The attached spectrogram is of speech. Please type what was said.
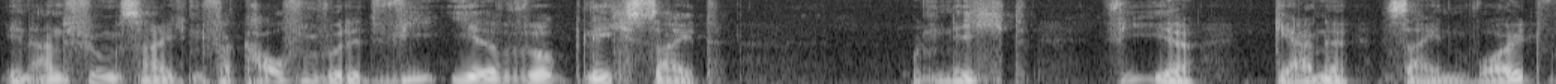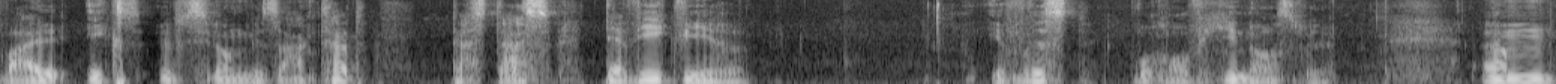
in Anführungszeichen verkaufen würdet, wie ihr wirklich seid. Und nicht, wie ihr gerne sein wollt, weil XY gesagt hat, dass das der Weg wäre. Ihr wisst, worauf ich hinaus will. Ähm,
